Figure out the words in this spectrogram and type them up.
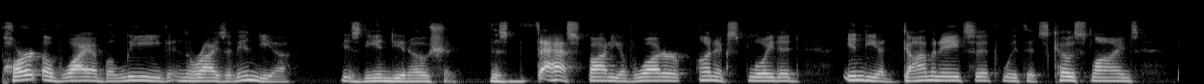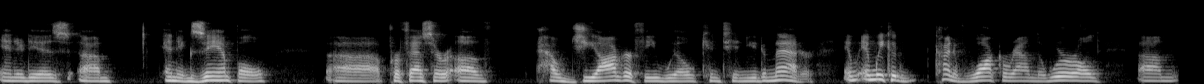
part of why I believe in the rise of India is the Indian Ocean. This vast body of water, unexploited. India dominates it with its coastlines, and it is um, an example, uh, professor, of how geography will continue to matter. And, and we could kind of walk around the world. Um,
